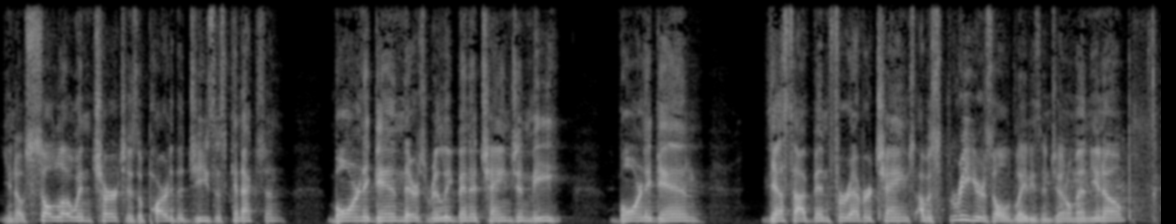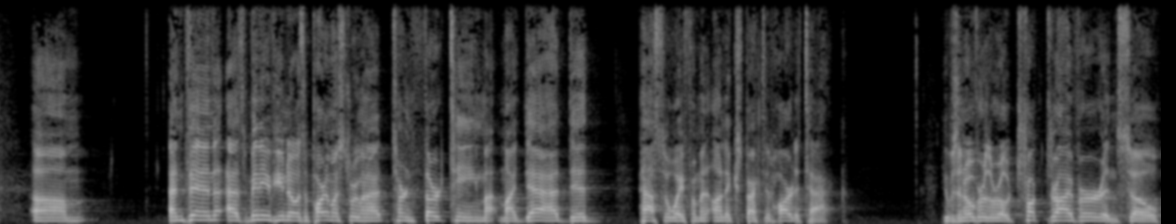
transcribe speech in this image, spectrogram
you know, solo in church as a part of the Jesus Connection. Born again, there's really been a change in me. Born again. Yes, I've been forever changed. I was three years old, ladies and gentlemen, you know. Um, and then, as many of you know, as a part of my story, when I turned 13, my, my dad did pass away from an unexpected heart attack. He was an over the road truck driver, and so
